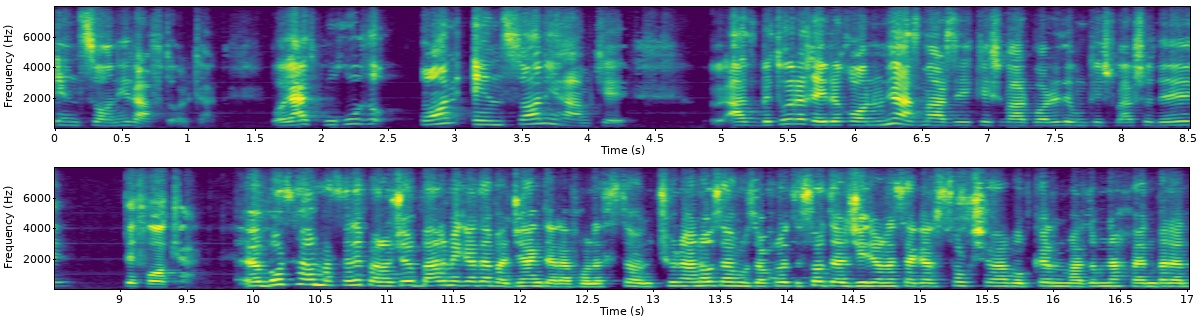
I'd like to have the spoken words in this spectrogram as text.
انسانی رفتار کرد. باید حقوق آن انسانی هم که از به طور غیر قانونی از مرزی کشور وارد اون کشور شده دفاع کرد. باز هم مسئله پناهجو برمیگرده به جنگ در افغانستان. چون هنوز هم مذاکرات صلح در جریان است. اگر صلح شود ممکن مردم نخواهند برن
